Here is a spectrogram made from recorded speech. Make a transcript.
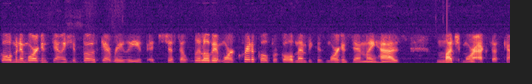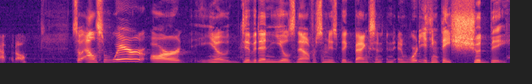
Goldman and Morgan Stanley should both get relief. It's just a little bit more critical for Goldman because Morgan Stanley has much more excess capital. So, Alison, where are you know dividend yields now for some of these big banks, and, and, and where do you think they should be?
